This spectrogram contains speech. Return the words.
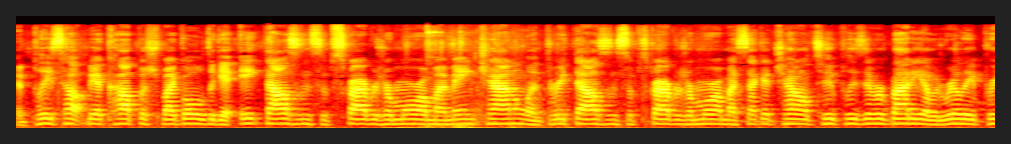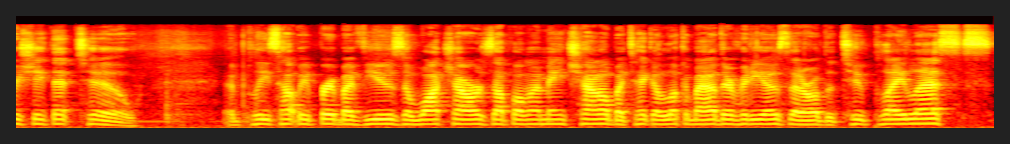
And please help me accomplish my goal to get 8,000 subscribers or more on my main channel. And 3,000 subscribers or more on my second channel too, please everybody. I would really appreciate that too. And please help me bring my views and watch hours up on my main channel by taking a look at my other videos that are on the two playlists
